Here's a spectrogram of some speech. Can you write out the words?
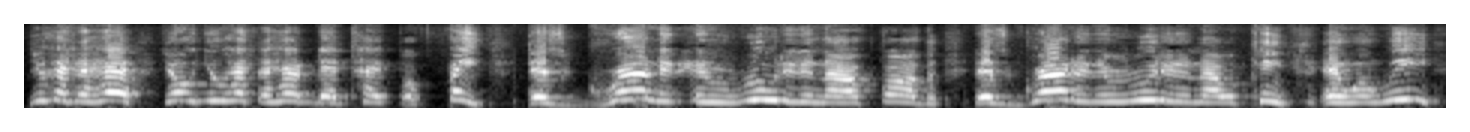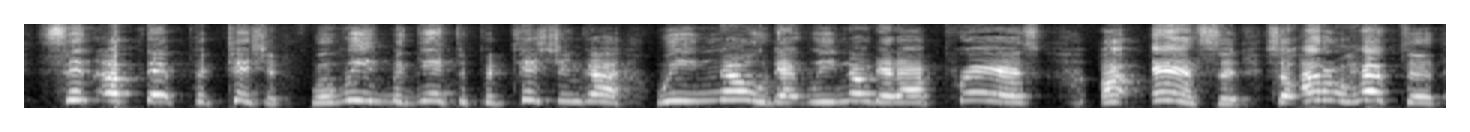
You got to have, yo, you have to have that type of faith that's grounded and rooted in our Father, that's grounded and rooted in our King. And when we send up that petition, when we begin to petition God, we know that we know that our prayers are answered. So I don't have to,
